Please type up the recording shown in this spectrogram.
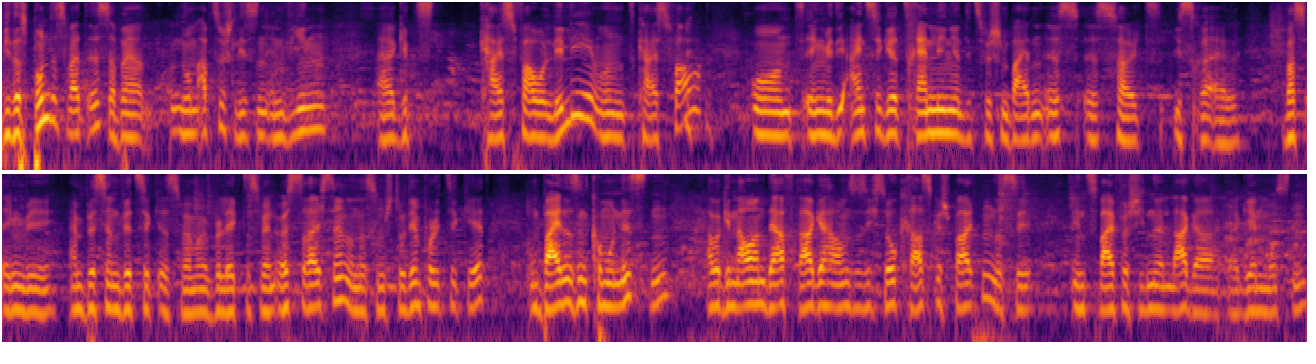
wie das bundesweit ist, aber nur um abzuschließen, in Wien äh, gibt es KSV Lilly und KSV Und irgendwie die einzige Trennlinie, die zwischen beiden ist, ist halt Israel. Was irgendwie ein bisschen witzig ist, wenn man überlegt, dass wir in Österreich sind und es um Studienpolitik geht. Und beide sind Kommunisten, aber genau an der Frage haben sie sich so krass gespalten, dass sie in zwei verschiedene Lager äh, gehen mussten.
